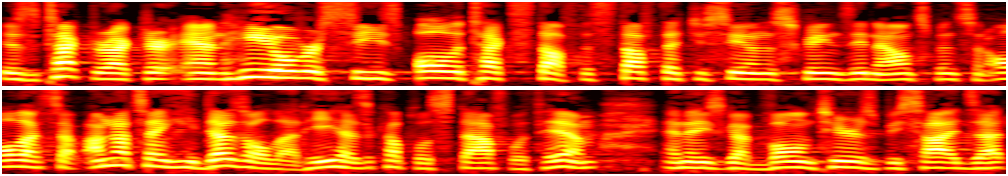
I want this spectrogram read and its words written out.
is the tech director, and he oversees all the tech stuff, the stuff that you see on the screens, the announcements, and all that stuff. I'm not saying he does all that. He has a couple of staff with him, and then he's got volunteers besides that.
